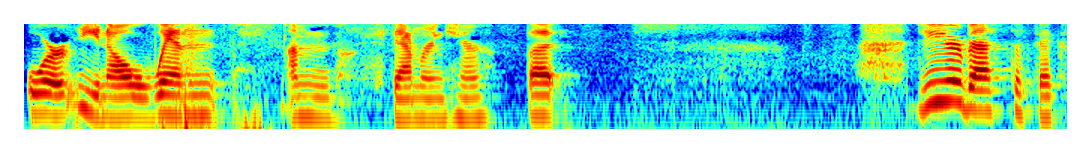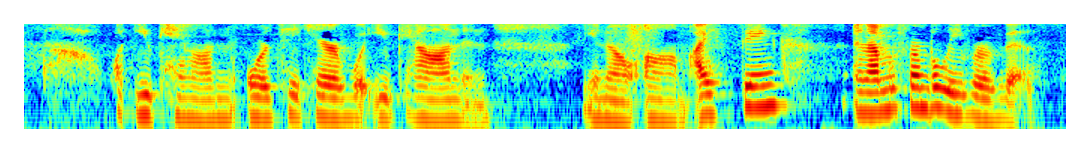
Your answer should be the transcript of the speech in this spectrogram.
or, you know, when I'm stammering here, but do your best to fix what you can or take care of what you can. And, you know, um, I think, and I'm a firm believer of this,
